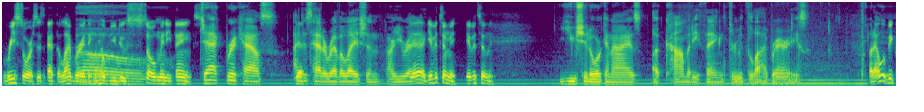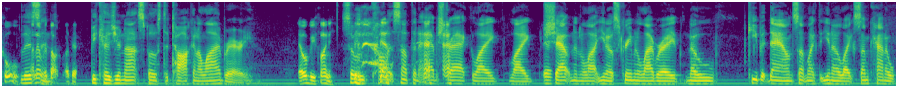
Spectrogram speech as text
resources at the library that can help you do so many things. Jack Brickhouse. I just had a revelation. Are you ready? Yeah, give it to me. Give it to me. you should organize a comedy thing through the libraries Oh, that would be cool. I Listen. never thought about that. because you're not supposed to talk in a library. That would be funny. So we call it something abstract, like like Yeah. shouting in a lot, you know, screaming in a library. No, keep it down, something like that. You know, like some kind of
